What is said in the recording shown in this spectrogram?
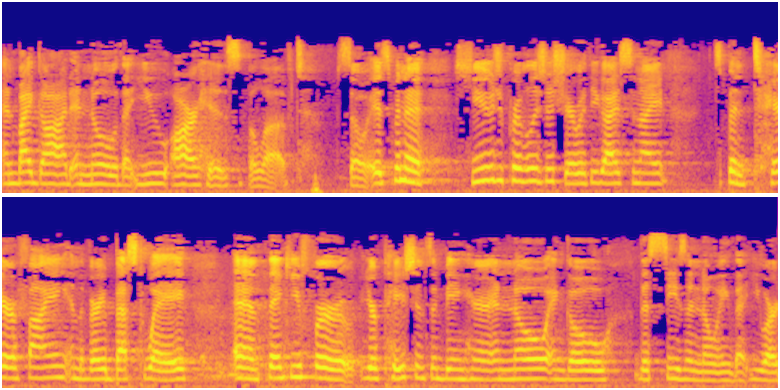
and by God and know that you are His beloved. So it's been a huge privilege to share with you guys tonight. It's been terrifying in the very best way. And thank you for your patience in being here and know and go this season knowing that you are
